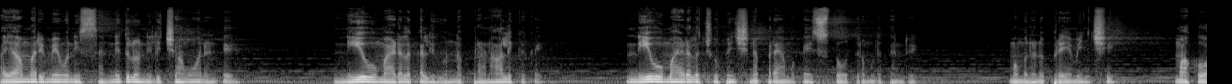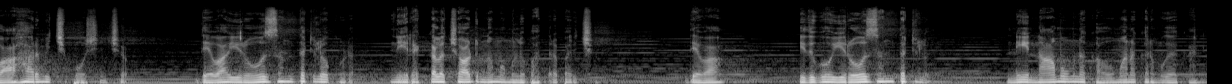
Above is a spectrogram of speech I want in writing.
అయా మరి మేము నీ సన్నిధిలో నిలిచాము అని అంటే నీవు మేడల కలిగి ఉన్న ప్రణాళికకై నీవు మేడల చూపించిన ప్రేమకై స్తోత్రములు తండ్రి. మమ్మలను ప్రేమించి మాకు ఆహారం ఇచ్చి పోషించావు దేవా ఈ రోజంతటిలో కూడా నీ రెక్కల చాటున మమ్మల్ని భద్రపరిచు. దేవా ఇదిగో ఈ రోజంతటిలో నీ నామమునకు అవమానకరముగా కానీ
